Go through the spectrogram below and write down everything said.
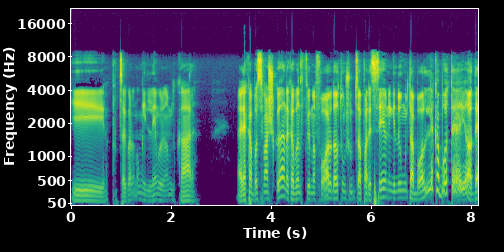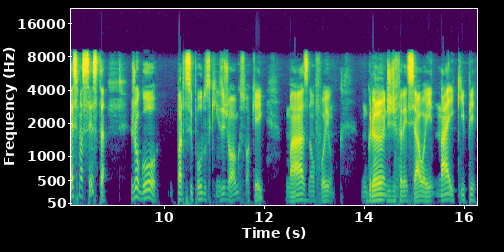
E. Putz, agora eu não me lembro o nome do cara. Aí ele acabou se machucando, acabando ficando fora, o Dalton Schultz desapareceu, ninguém deu muita bola, ele acabou até aí, ó, 16 Jogou, participou dos 15 jogos, ok. Mas não foi um, um grande diferencial aí na equipe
